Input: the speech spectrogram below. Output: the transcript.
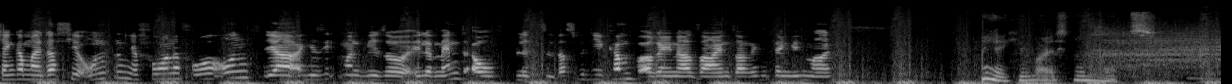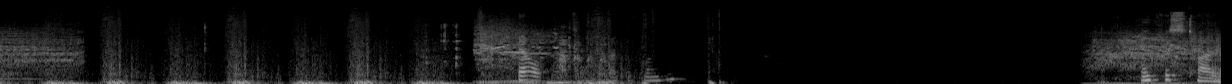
Denke mal, das hier unten, hier vorne vor uns, ja, hier sieht man wie so Element aufblitzen. Das wird die Kampfarena sein, sage ich, denke ich mal. Ja, hier war ich noch nicht. Ja, auch gerade gefunden. Ein Kristall.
